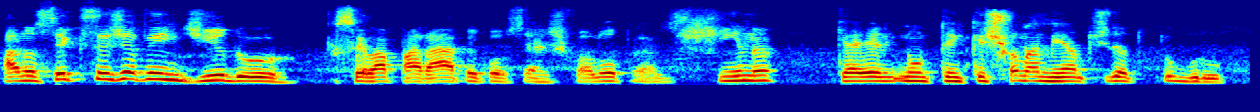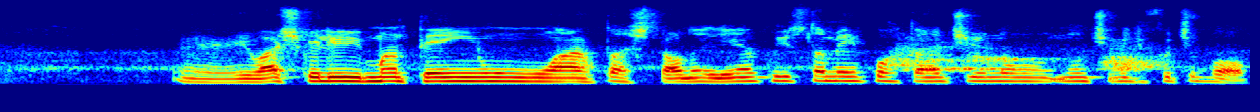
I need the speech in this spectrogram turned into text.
a não ser que seja vendido, sei lá, para como o Sérgio falou, para a China, que não tem questionamentos dentro do grupo. É, eu acho que ele mantém um alto astral no elenco e isso também é importante no, num time de futebol.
